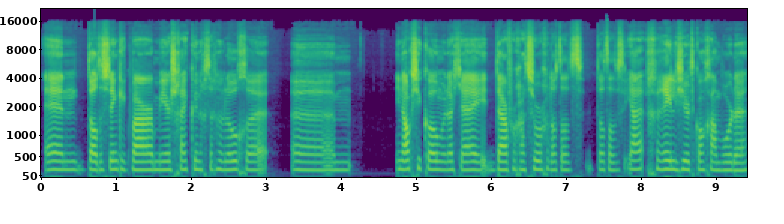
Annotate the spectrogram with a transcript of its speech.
En dat is denk ik waar meer scheikundige technologen ehm, in actie komen, dat jij daarvoor gaat zorgen dat dat, dat, dat ja, gerealiseerd kan gaan worden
